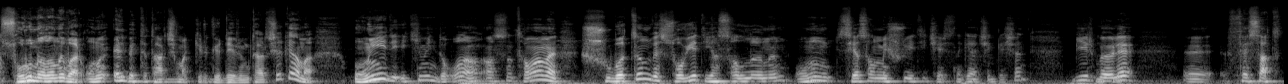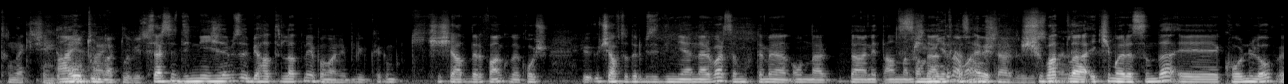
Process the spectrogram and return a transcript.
sorun alanı var. Onu elbette tartışmak gerekiyor devrim tartışırken ama 17 Ekim'inde olan aslında tamamen Şubat'ın ve Sovyet yasallığının onun siyasal meşruiyeti içerisinde gerçekleşen bir böyle e, fesat tırnak içinde. Aynen, bol tırnaklı bir. İsterseniz dinleyicilerimize de bir hatırlatma yapalım. Hani bir takım kişi adları falan kullanıyor. Koş 3 haftadır bizi dinleyenler varsa muhtemelen onlar daha net anlamışlardır ama evet Şubat'la Ekim arasında e, Kornilov e,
